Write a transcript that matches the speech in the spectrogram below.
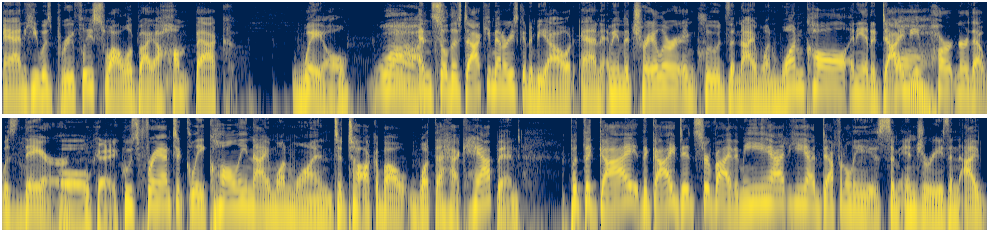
and he was briefly swallowed by a humpback whale. What? And so this documentary is going to be out. And I mean, the trailer includes the 911 call, and he had a diving oh. partner that was there. Oh, okay. Who's frantically calling 911 to talk about what the heck happened. But the guy, the guy did survive. I mean, he had he had definitely some injuries, and I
